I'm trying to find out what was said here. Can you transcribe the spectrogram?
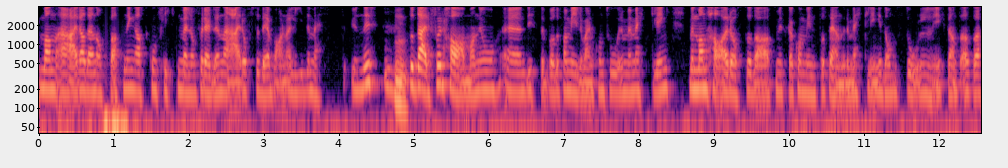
man er av den oppfatning at konflikten mellom foreldrene er ofte det barna lider mest under. Mm. Så derfor har man jo eh, disse både familievernkontoret med mekling, men man har også da, som vi skal komme inn på senere, mekling i domstolen. ikke sant? Altså,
